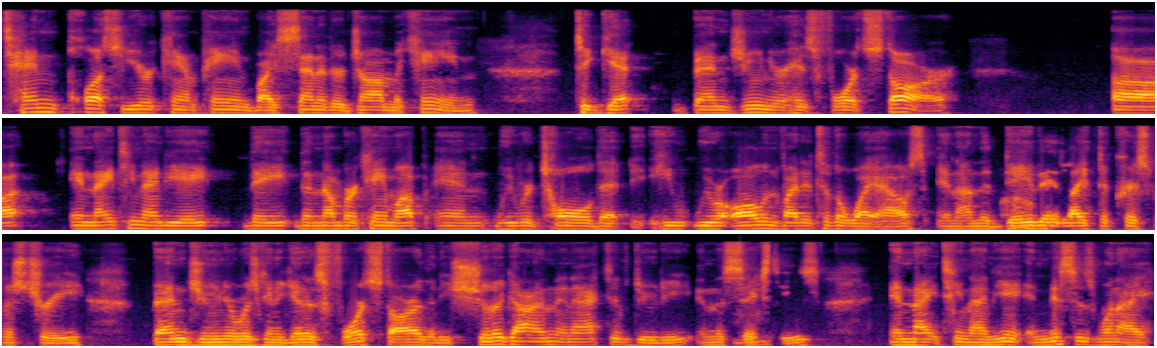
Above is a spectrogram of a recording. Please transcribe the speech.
10 plus year campaign by Senator John McCain to get Ben Jr. his fourth star, uh, in 1998, they the number came up and we were told that he we were all invited to the White House and on the day they light the Christmas tree, Ben Jr. was going to get his fourth star that he should have gotten in active duty in the mm-hmm. 60s in 1998 and this is when I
